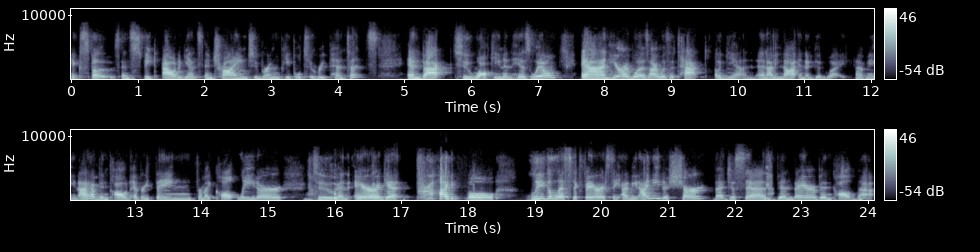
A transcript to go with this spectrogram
expose and speak out against and trying to bring people to repentance and back to walking in his will. And here I was, I was attacked again. And I mean, not in a good way. I mean, I have been called everything from a cult leader to an arrogant, prideful, legalistic Pharisee. I mean, I need a shirt that just says, been there, been called that,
